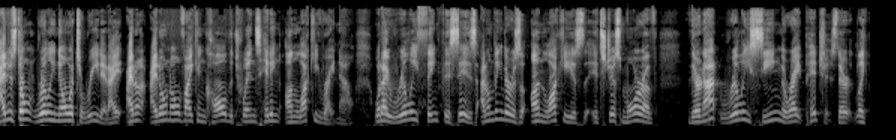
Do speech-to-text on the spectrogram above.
I just don't really know what to read it. I, I don't I don't know if I can call the Twins hitting unlucky right now. What I really think this is, I don't think there was unlucky. Is it's just more of they're not really seeing the right pitches. They're like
